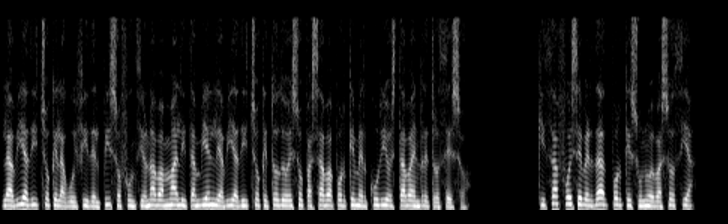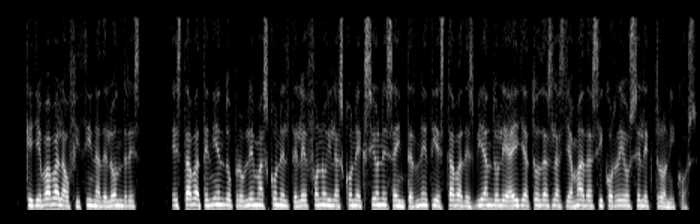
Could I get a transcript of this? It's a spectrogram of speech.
le había dicho que la wifi del piso funcionaba mal y también le había dicho que todo eso pasaba porque Mercurio estaba en retroceso. Quizá fuese verdad porque su nueva socia, que llevaba la oficina de Londres, estaba teniendo problemas con el teléfono y las conexiones a Internet y estaba desviándole a ella todas las llamadas y correos electrónicos.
